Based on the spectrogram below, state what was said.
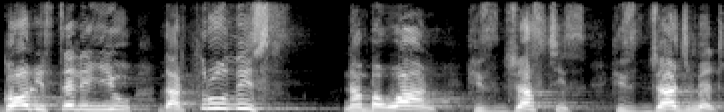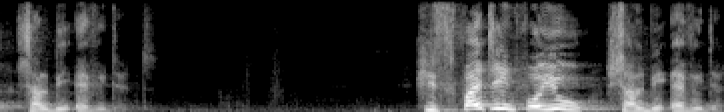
God is telling you that through this, number one, His justice, His judgment shall be evident. His fighting for you shall be evident.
